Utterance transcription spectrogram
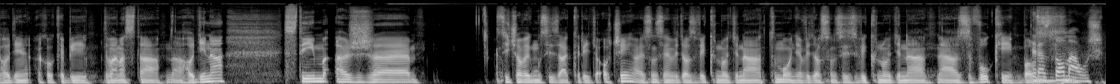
hodín, ako keby 12. hodina, s tým, že si človek musí zakryť oči a ja som si nevedel zvyknúť na tmu, nevedel som si zvyknúť na, na zvuky. Bol Teraz doma už.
